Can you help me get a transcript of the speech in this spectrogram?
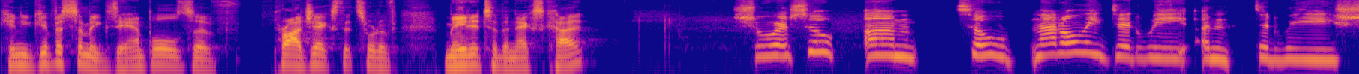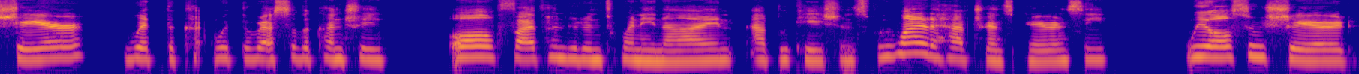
can you give us some examples of projects that sort of made it to the next cut? Sure. So um so not only did we um, did we share with the with the rest of the country all 529 applications. We wanted to have transparency. We also shared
